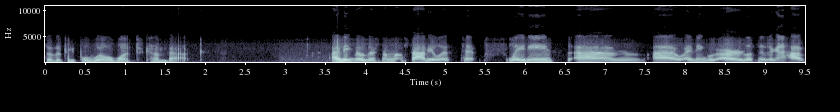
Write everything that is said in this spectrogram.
so that people will want to come back. I think those are some fabulous tips, ladies. Um, uh, I think our listeners are going to have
